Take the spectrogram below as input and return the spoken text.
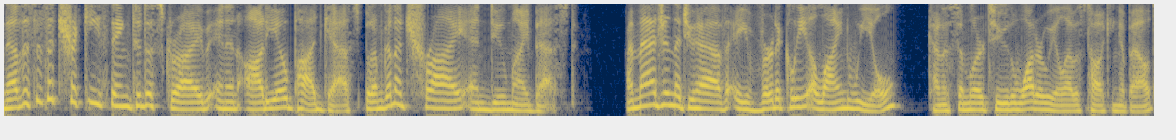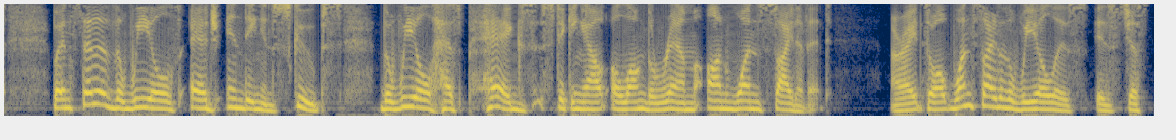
Now this is a tricky thing to describe in an audio podcast, but I'm going to try and do my best. Imagine that you have a vertically aligned wheel, kind of similar to the water wheel I was talking about, but instead of the wheel's edge ending in scoops, the wheel has pegs sticking out along the rim on one side of it. All right. So uh, one side of the wheel is, is just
